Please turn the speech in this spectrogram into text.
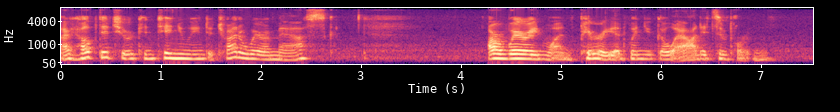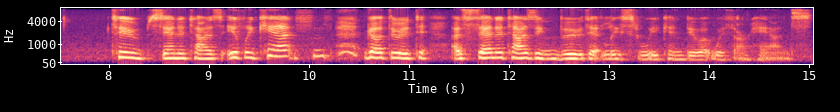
I hope that you're continuing to try to wear a mask or wearing one, period, when you go out. It's important to sanitize. If we can't go through a, t- a sanitizing booth, at least we can do it with our hands.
